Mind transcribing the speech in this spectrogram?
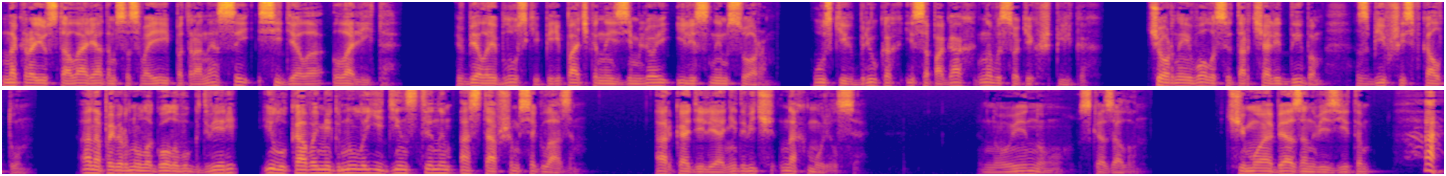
На краю стола рядом со своей патронессой сидела Лолита. В белой блузке, перепачканной землей и лесным сором, узких брюках и сапогах на высоких шпильках. Черные волосы торчали дыбом, сбившись в колтун. Она повернула голову к двери и лукаво мигнула единственным оставшимся глазом. Аркадий Леонидович нахмурился. «Ну и ну», — сказал он. «Чему обязан визитом?» «Ха!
